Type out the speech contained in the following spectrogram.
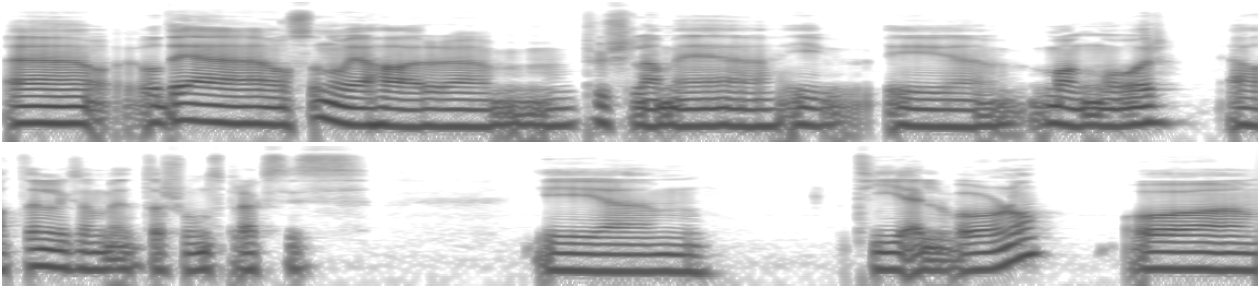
Eh, og det er også noe jeg har um, pusla med i, i eh, mange år. Jeg har hatt en liksom, meditasjonspraksis i ti-elleve år nå. Og,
